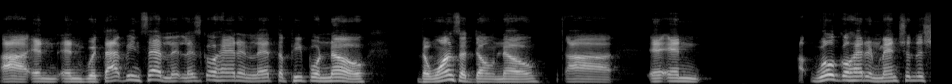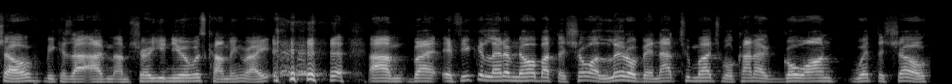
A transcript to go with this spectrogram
uh, and and with that being said, let, let's go ahead and let the people know, the ones that don't know, uh, and we'll go ahead and mention the show because I, I'm, I'm sure you knew it was coming, right? um, but if you could let them know about the show a little bit, not too much, we'll kind of go on with the show.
